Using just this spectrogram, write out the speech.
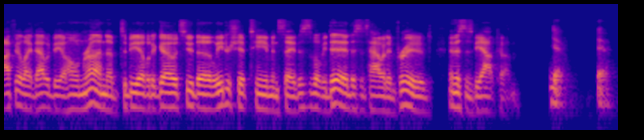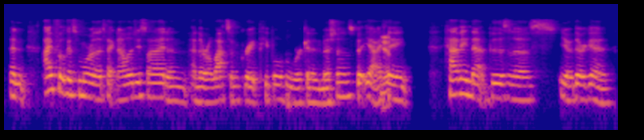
I feel like that would be a home run of, to be able to go to the leadership team and say, this is what we did, this is how it improved, and this is the outcome. Yeah. Yeah. And I focus more on the technology side and, and there are lots of great people who work in admissions. But yeah, I yep. think having that business, you know, there again,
